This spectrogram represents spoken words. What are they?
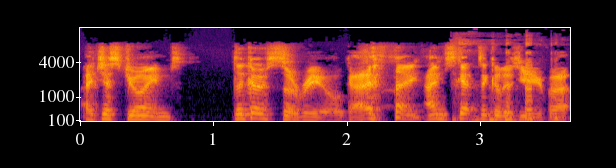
I just joined the ghosts are real, guy. like I'm skeptical as you, but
